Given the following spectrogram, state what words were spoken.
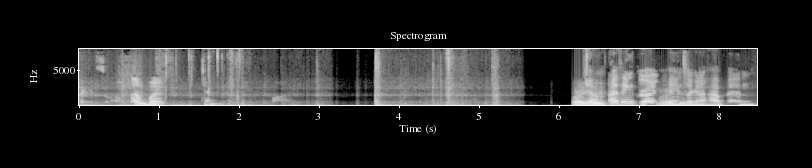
that can still help them, but 10 I Yeah. I think growing I pains agree. are gonna happen.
